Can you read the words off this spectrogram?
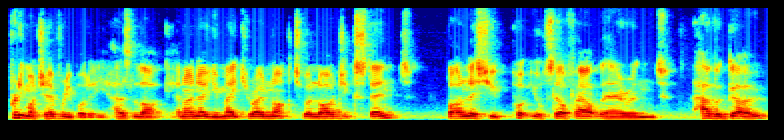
pretty much everybody has luck. And I know you make your own luck to a large extent, but unless you put yourself out there and have a go,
